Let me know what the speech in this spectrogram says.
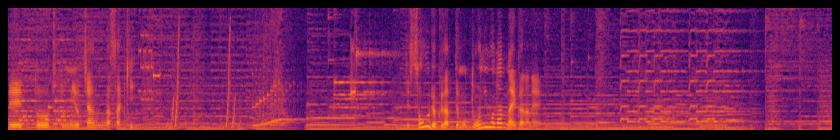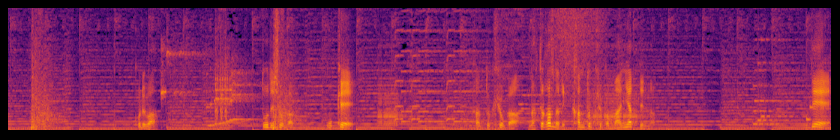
えっ、ー、とちょっとみおちゃんが先。で総力だってもうどうにもなんないからね。これは？どうでしょうか？OK 監督評価なんとかんだで監督評価間に合ってんな。で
